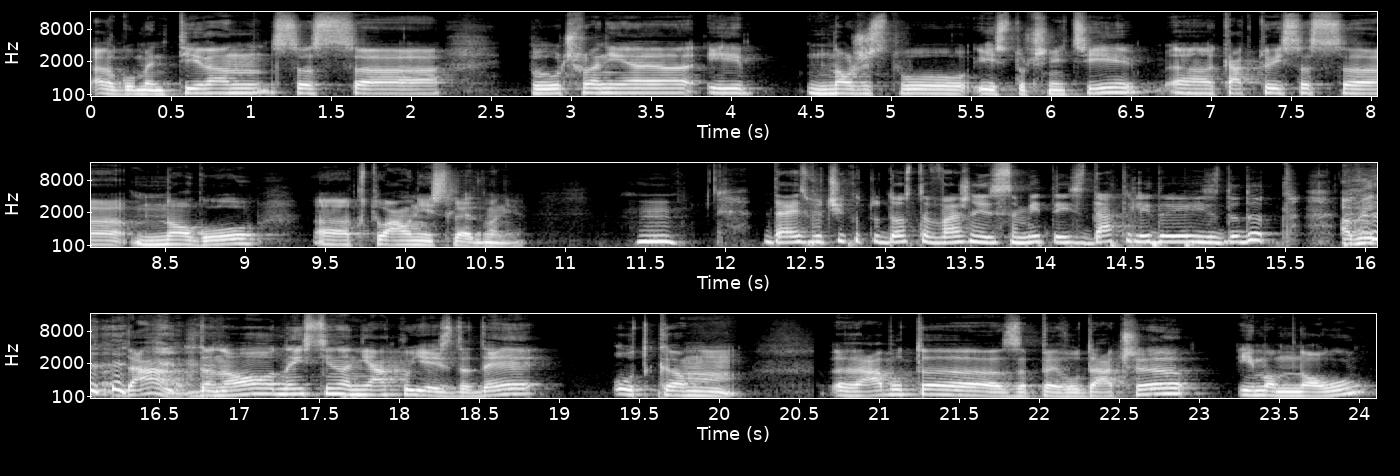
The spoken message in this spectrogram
аргументиран с а, проучвания и множество източници, а, както и с а, много а, актуални изследвания. Хм. Да, и звучи като доста важно и за самите издатели да я издадат. Ами да, дано наистина някой я издаде от към работа за преводача има много.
